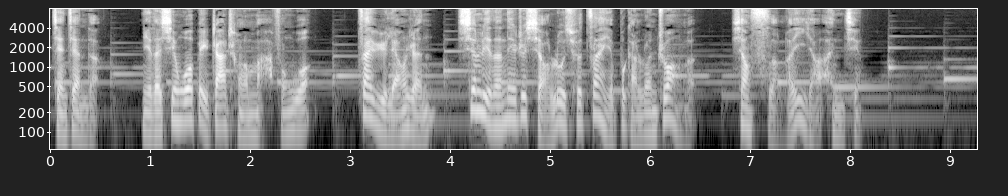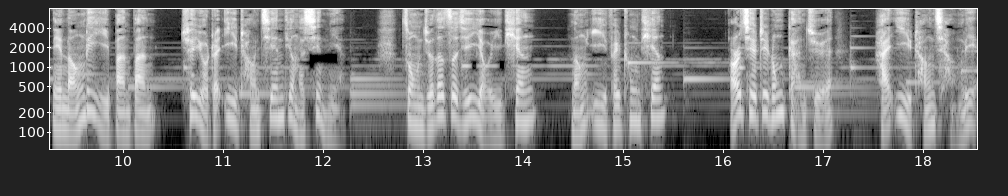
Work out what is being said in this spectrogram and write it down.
渐渐的，你的心窝被扎成了马蜂窝，再遇良人，心里的那只小鹿却再也不敢乱撞了，像死了一样安静。你能力一般般，却有着异常坚定的信念，总觉得自己有一天能一飞冲天，而且这种感觉还异常强烈。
